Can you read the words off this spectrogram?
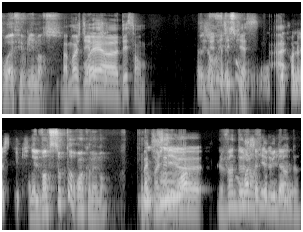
Ouais, février-mars. Bah, moi, je Ouais, dirais euh, décembre. Pièce. Ah. pronostics. On est le 26 octobre hein, quand même. hein. Bah, tu Moi, je sais, dis Moi- euh, le 22 moi, c'est janvier début d'année. 2022.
